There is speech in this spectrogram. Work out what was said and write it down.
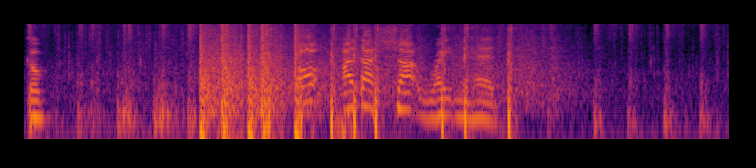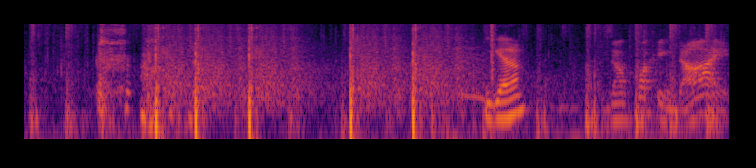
Go. I got shot right in the head. you get him? He's not fucking dying.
